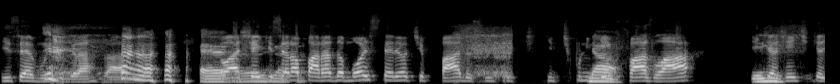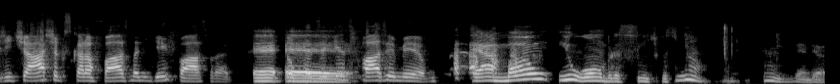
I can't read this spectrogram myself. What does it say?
Isso é muito engraçado. É, eu achei é que isso era uma parada mó estereotipada, assim, que, que tipo, ninguém Não. faz lá. E eles... que, a gente, que a gente acha que os caras fazem, mas ninguém faz, pra... É, então quer dizer que eles fazem mesmo. É a mão e o ombro, assim, tipo assim, não. Entendeu?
